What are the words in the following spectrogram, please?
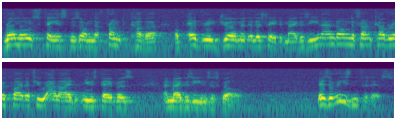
Rommel's face was on the front cover of every German illustrated magazine and on the front cover of quite a few Allied newspapers and magazines as well. There's a reason for this.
